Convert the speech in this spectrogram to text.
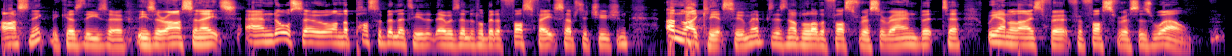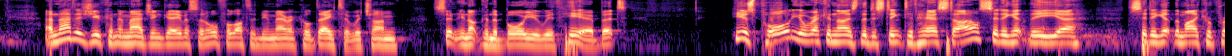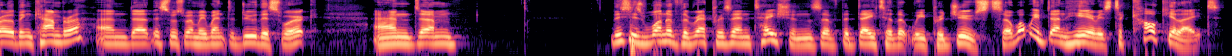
arsenic because these are, these are arsenates, and also on the possibility that there was a little bit of phosphate substitution. Unlikely at Tsumeb because there's not a lot of phosphorus around, but uh, we analysed for, for phosphorus as well. And that, as you can imagine, gave us an awful lot of numerical data, which I'm certainly not going to bore you with here. But here's Paul. You'll recognize the distinctive hairstyle sitting at the, uh, sitting at the microprobe in Canberra. And uh, this was when we went to do this work. And um, this is one of the representations of the data that we produced. So what we've done here is to calculate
